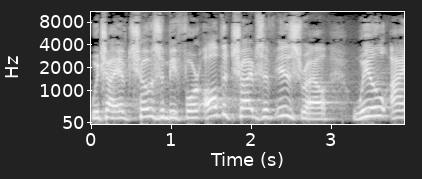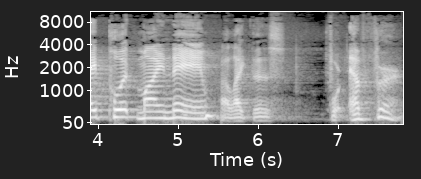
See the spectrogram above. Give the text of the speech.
which I have chosen before all the tribes of Israel, will I put my name, I like this, forever.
